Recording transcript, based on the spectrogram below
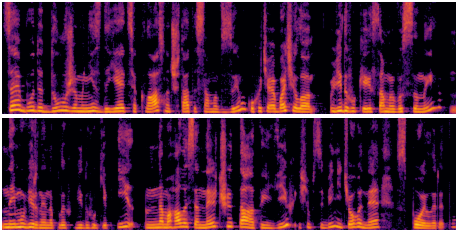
Це буде дуже, мені здається, класно читати саме взимку. Хоча я бачила відгуки саме восени, неймовірний наплив відгуків, і намагалася не читати їх, щоб собі нічого не спойлерити.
